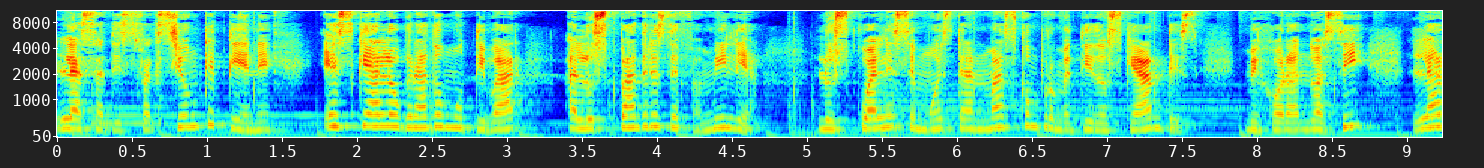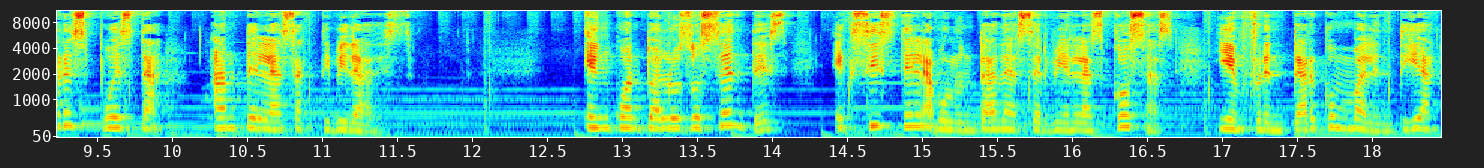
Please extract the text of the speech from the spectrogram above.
La satisfacción que tiene es que ha logrado motivar a los padres de familia, los cuales se muestran más comprometidos que antes, mejorando así la respuesta ante las actividades. En cuanto a los docentes, existe la voluntad de hacer bien las cosas y enfrentar con valentía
